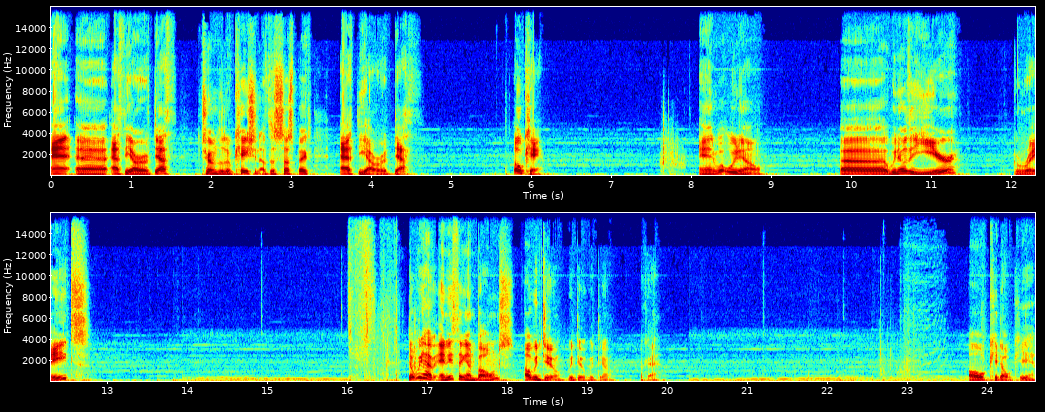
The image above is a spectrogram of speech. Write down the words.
uh, at the hour of death. Determine the location of the suspect at the hour of death. Okay. And what we know? Uh, we know the year. Great. Don't we have anything on bones? Oh, we do. We do. We do. Okay. Okie dokie.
